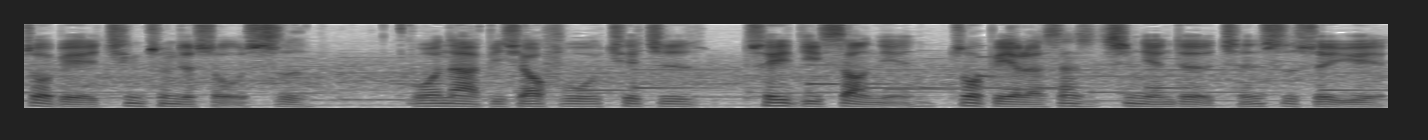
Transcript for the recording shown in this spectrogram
作别青春的手势。沃纳比肖夫却知吹笛少年，作别了三十七年的城市岁月。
